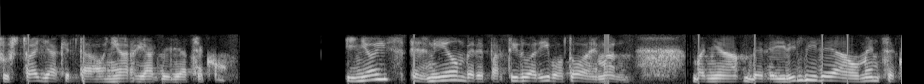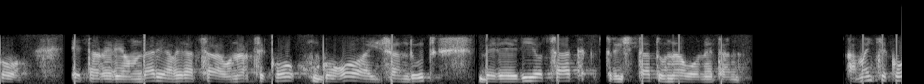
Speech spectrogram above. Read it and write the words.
sustraiak eta oinarriak bilatzeko. Inoiz ez nion bere partiduari botoa eman, baina bere ibilbidea omentzeko eta bere ondare aberatza onartzeko gogoa izan dut bere eriotzak tristatu nago honetan. Amaitzeko,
